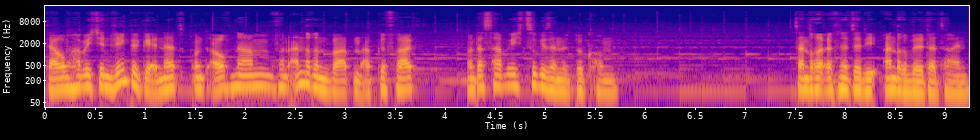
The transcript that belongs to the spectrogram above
Darum habe ich den Winkel geändert und Aufnahmen von anderen Warten abgefragt, und das habe ich zugesendet bekommen. Sandra öffnete die andere Bilddateien.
